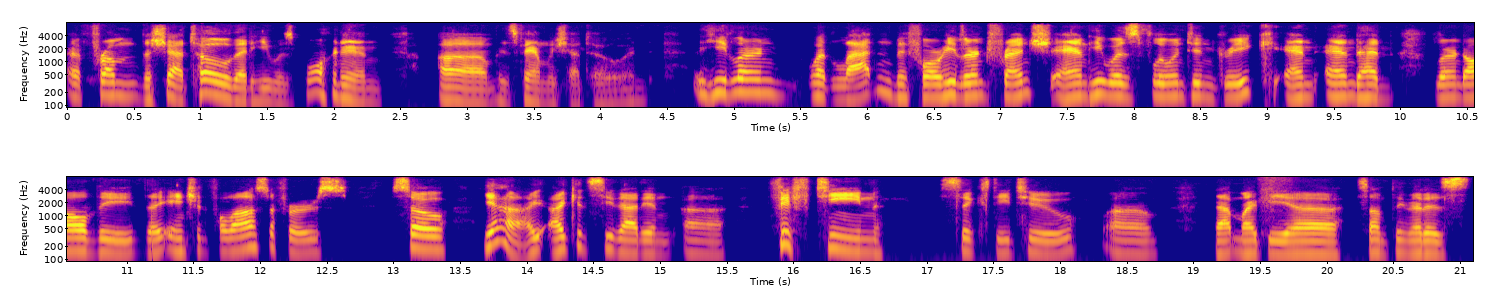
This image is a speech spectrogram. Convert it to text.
uh, from the chateau that he was born in, um, his family chateau, and he learned what Latin before he learned French, and he was fluent in Greek, and and had learned all the the ancient philosophers. So yeah, I, I could see that in uh, 1562. Um, that might be uh, something that is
